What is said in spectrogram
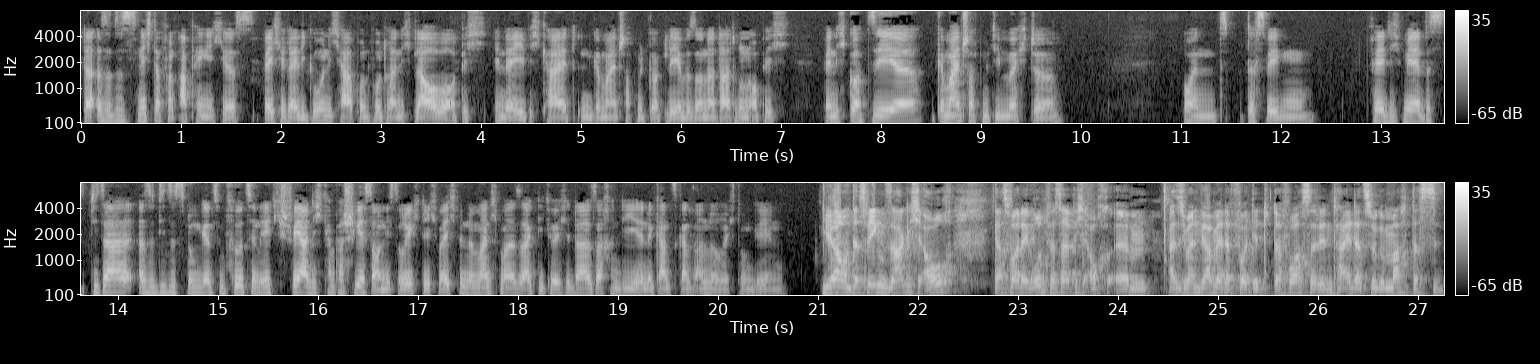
da, also dass es nicht davon abhängig ist, welche Religion ich habe und woran ich glaube, ob ich in der Ewigkeit in Gemeinschaft mit Gott lebe, sondern darin, ob ich, wenn ich Gott sehe, Gemeinschaft mit ihm möchte. Und deswegen fällt ich mir das, dieser, also dieses Lumen 14 richtig schwer und ich kann verstehe es auch nicht so richtig, weil ich finde, manchmal sagt die Kirche da Sachen, die in eine ganz, ganz andere Richtung gehen. Ja, und deswegen sage ich auch, das war der Grund, weshalb ich auch, ähm, also ich meine, wir haben ja davor, davor hast du den Teil dazu gemacht, dass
